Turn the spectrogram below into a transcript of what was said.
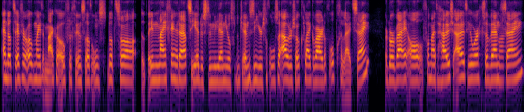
En dat heeft er ook mee te maken overigens dat ons, dat zowel in mijn generatie, hè, dus de millennials of de Gen Z'ers, dat onze ouders ook gelijkwaardig opgeleid zijn. Waardoor wij al vanuit huis uit heel erg gewend zijn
